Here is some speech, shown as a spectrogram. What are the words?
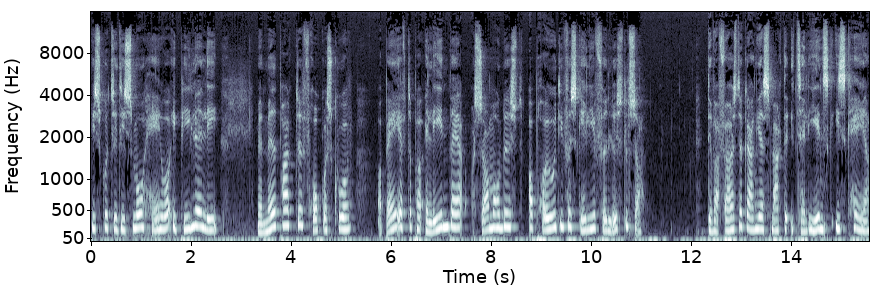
vi skulle til de små haver i Pile Allé med medbragte frokostkurv og bagefter på Alenberg og Sommerlyst og prøve de forskellige forlystelser. Det var første gang, jeg smagte italiensk iskager.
